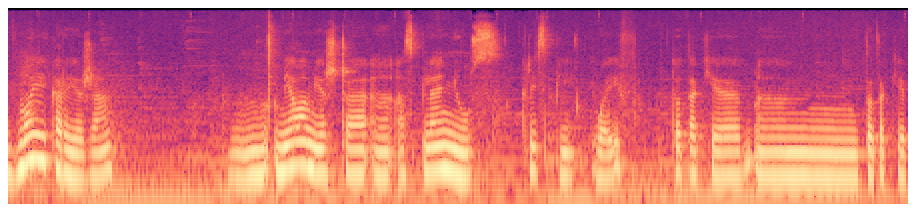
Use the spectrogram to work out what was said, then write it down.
W mojej karierze Miałam jeszcze e, Asplenius Crispy Wave. To takie, ym, to takie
